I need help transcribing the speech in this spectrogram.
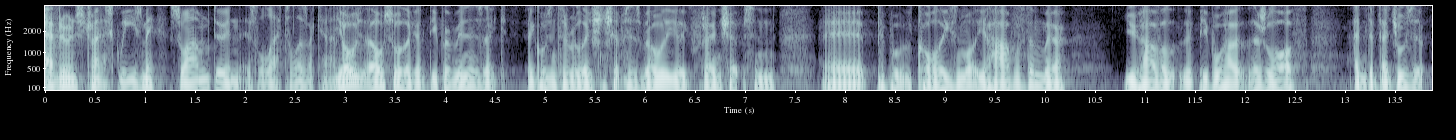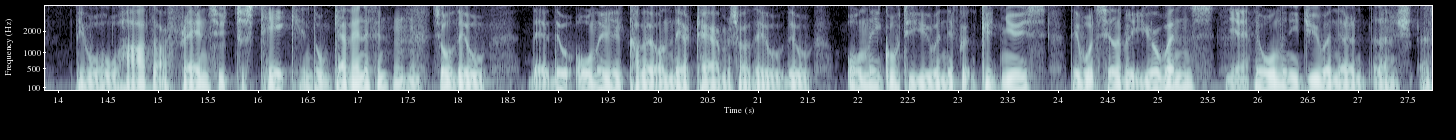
everyone's trying to squeeze me. So I'm doing as little as I can. You always, also like a deeper meaning is like it goes into relationships as well. You like friendships and uh, people, colleagues, and what you have with them. Where you have a the people have. There's a lot of individuals that people will have that are friends who just take and don't give anything. So they'll they, they'll only come out on their terms, or they'll they'll only go to you when they've got good news. They won't celebrate your wins. Yeah. They only need you when they're a, sh- a,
